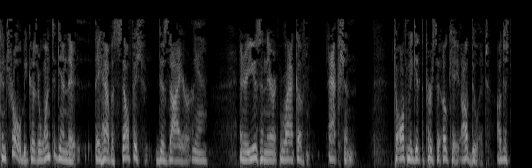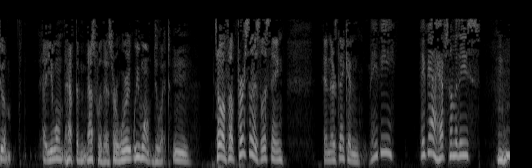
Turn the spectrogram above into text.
control because they're once again they they have a selfish desire. Yeah. And they're using their lack of action to ultimately get the person, okay, I'll do it. I'll just do it. Uh, you won't have to mess with this, or we're, we will not do it. Mm. So if a person is listening and they're thinking, maybe maybe I have some of these. Mm-hmm.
